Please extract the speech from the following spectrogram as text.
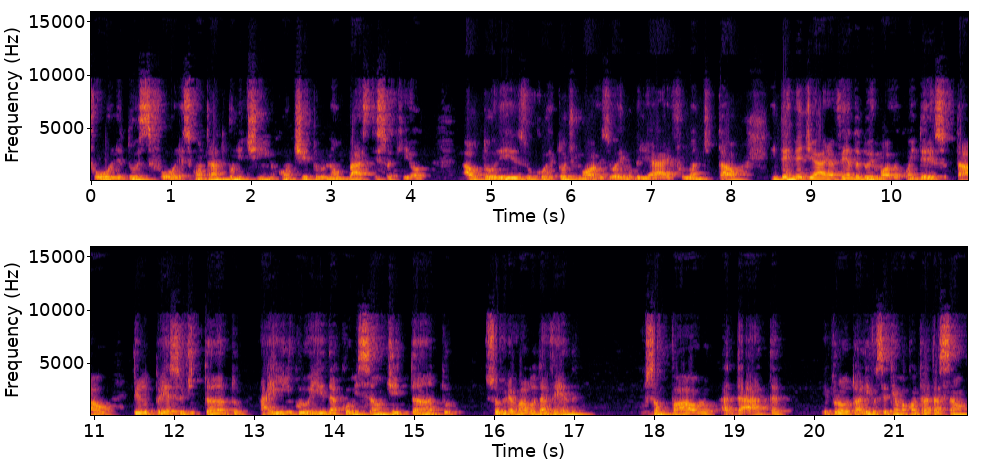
folha, duas folhas, contrato bonitinho, com título, não. Basta isso aqui, ó. Autorizo o corretor de imóveis ou a imobiliária, fulano de tal, intermediar a venda do imóvel com endereço tal, pelo preço de tanto, aí incluída a comissão de tanto sobre o valor da venda. São Paulo, a data, e pronto, ali você tem uma contratação.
